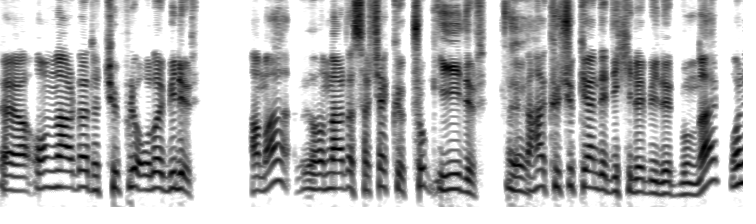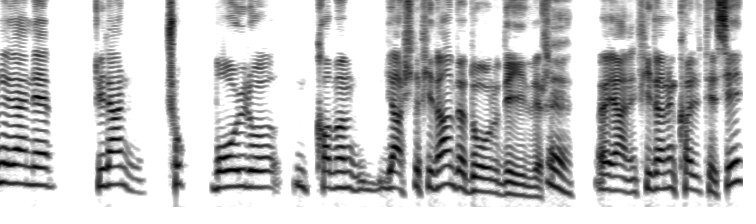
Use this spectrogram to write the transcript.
e, onlarda da tüplü olabilir. Ama onlarda saçak kök çok iyidir. Evet. Daha küçükken de dikilebilir bunlar. O nedenle fidan çok boylu, kalın, yaşlı fidan da doğru değildir. Evet. E, Yani fidanın kalitesi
